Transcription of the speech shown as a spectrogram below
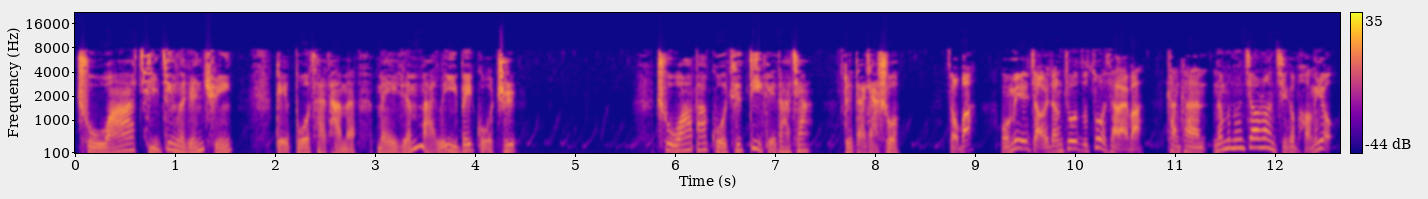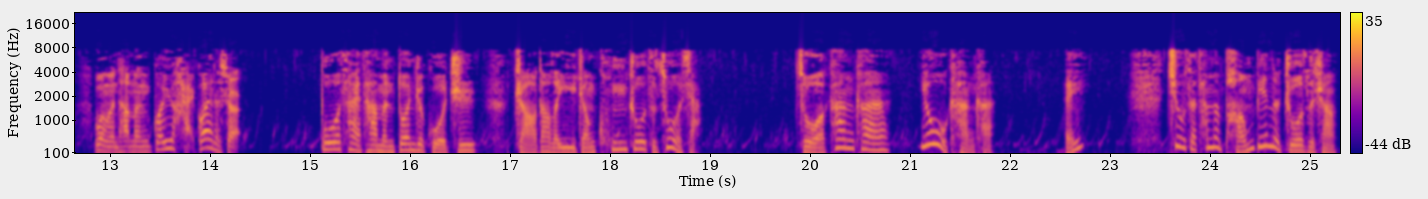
楚娃挤进了人群，给菠菜他们每人买了一杯果汁。楚娃把果汁递给大家，对大家说：“走吧，我们也找一张桌子坐下来吧，看看能不能交上几个朋友，问问他们关于海怪的事儿。”菠菜他们端着果汁，找到了一张空桌子坐下，左看看，右看看，哎，就在他们旁边的桌子上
